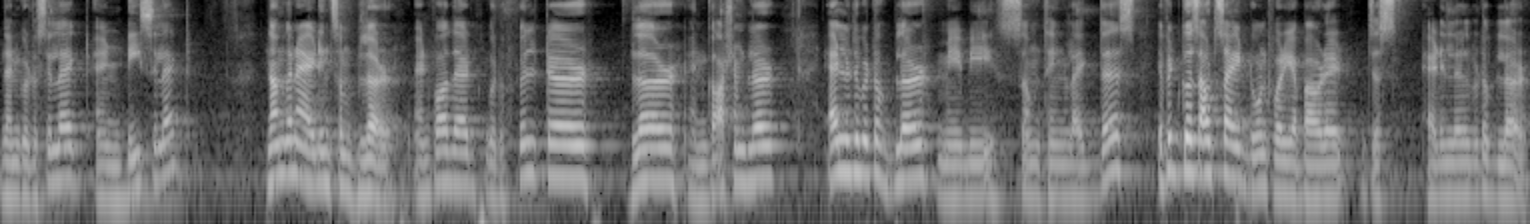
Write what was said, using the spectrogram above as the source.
Then go to select and deselect. Now I'm gonna add in some blur. And for that go to filter blur and Gaussian blur. Add a little bit of blur maybe something like this. If it goes outside don't worry about it. Just add a little bit of blur.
